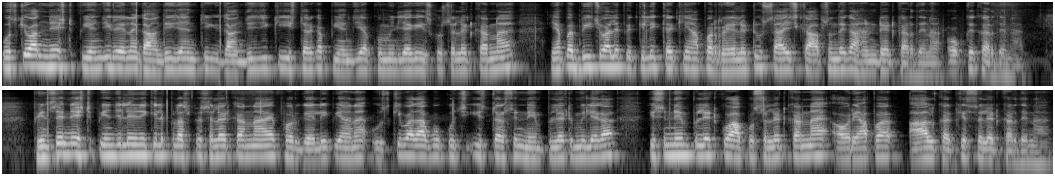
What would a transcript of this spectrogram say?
उसके बाद नेक्स्ट पीएनजी लेना गांधी जयंती, गांधी जी की इस तरह का पीएनजी आपको मिल जाएगी, इसको सेलेक्ट करना है। यहाँ पर बीच वाले पे क्लिक करके यहाँ पर रिलेटिव साइज़ का ऑप्शन देगा हंड्रेड कर देना है ओके कर देना है। फिर से नेक्स्ट पीएनजी लेने के लिए प्लस पे सेलेक्ट करना है फॉर गैली पे आना है। उसके बाद आपको कुछ इस तरह से नेम प्लेट मिलेगा, इस नेम प्लेट को आपको सेलेक्ट करना है और यहाँ पर आल करके सेलेक्ट कर देना है।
